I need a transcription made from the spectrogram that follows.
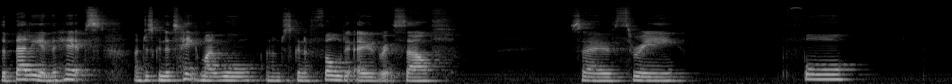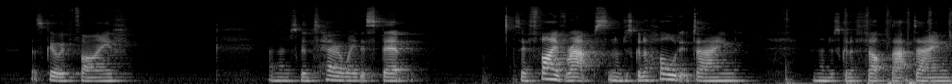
the belly and the hips. I'm just going to take my wool and I'm just going to fold it over itself. So three, four. Let's go with five. And I'm just going to tear away this bit. So five wraps and I'm just going to hold it down and I'm just going to felt that down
